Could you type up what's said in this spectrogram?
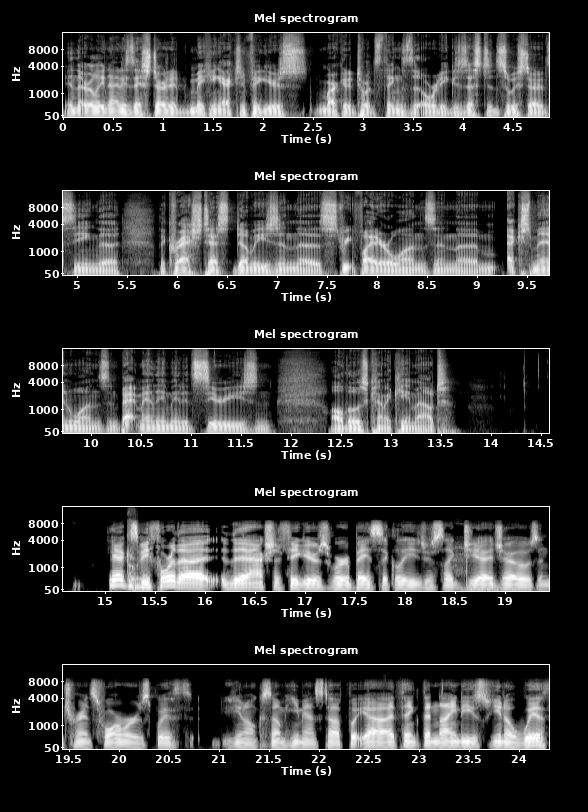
in the early 90s they started making action figures marketed towards things that already existed. So we started seeing the the Crash Test dummies and the Street Fighter ones and the X-Men ones and Batman the animated series and all those kind of came out. Yeah, because before that, the action figures were basically just like GI Joes and Transformers with you know some He Man stuff. But yeah, I think the '90s, you know, with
